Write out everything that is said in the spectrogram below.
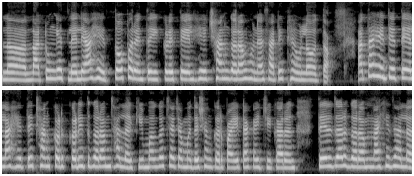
ल लाटून घेतलेले आहे. तोपर्यंत इकडे तेल हे छान गरम होण्यासाठी ठेवलं होतं. आता हे जे तेल आहे ते छान कडकडीत गरम झालं की मगच याच्यामध्ये शंकरपाळी टाकायची. कारण तेल जर गरम नाही झालं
